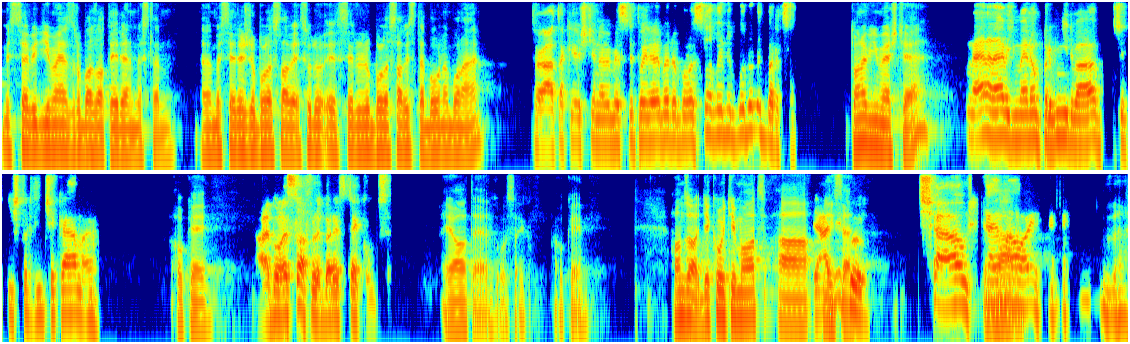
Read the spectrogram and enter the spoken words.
my se vidíme zhruba za týden, myslím. Nevím, jestli jdeš do Boleslavy, jestli jdu, jestli jdu do Boleslavy s tebou nebo ne. To já taky ještě nevím, jestli pojedeme do Boleslavy nebo do Liberce. To nevíme ještě? Ne, ne, ne, víme jenom první dva, třetí, čtvrtý čekáme. OK. Ale Boleslav, Liberec, to je kousek. Jo, to je kousek. OK. Honzo, děkuji ti moc a Já děkuju. Čau, štěj, Zdar. ahoj. Zdar.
